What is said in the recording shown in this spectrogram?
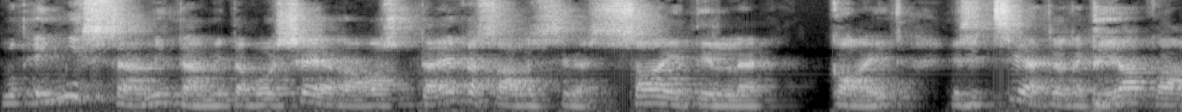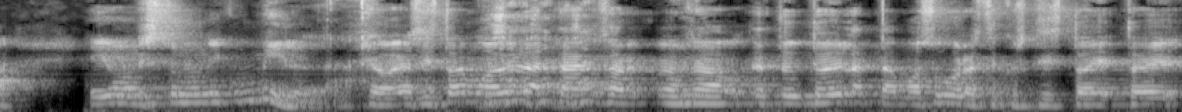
mutta ei missään mitään, mitä voi shareaa, vaan sun pitää eka saada se sinne saitille, kait, ja sitten sieltä jotenkin jakaa. Ei onnistunut niinku millään. Joo, ja siis toi mua yllättää, että toi yllättää mua suuresti, koska siis toi, toi,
